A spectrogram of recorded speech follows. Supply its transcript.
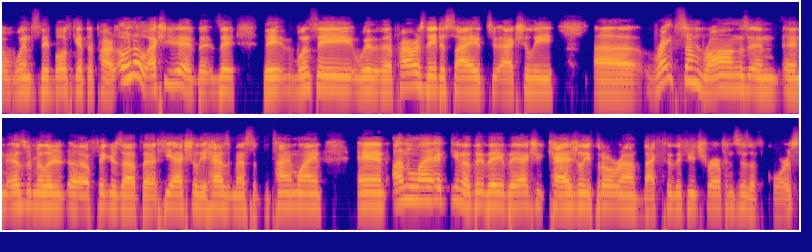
uh, once they both get their powers. Oh no, actually, yeah, they, they they once they with their powers, they decide to actually uh, right some wrongs, and and Ezra Miller uh, figures out that he actually has messed up the timeline. And unlike, you know, they, they they actually casually throw around Back to the Future references, of course,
